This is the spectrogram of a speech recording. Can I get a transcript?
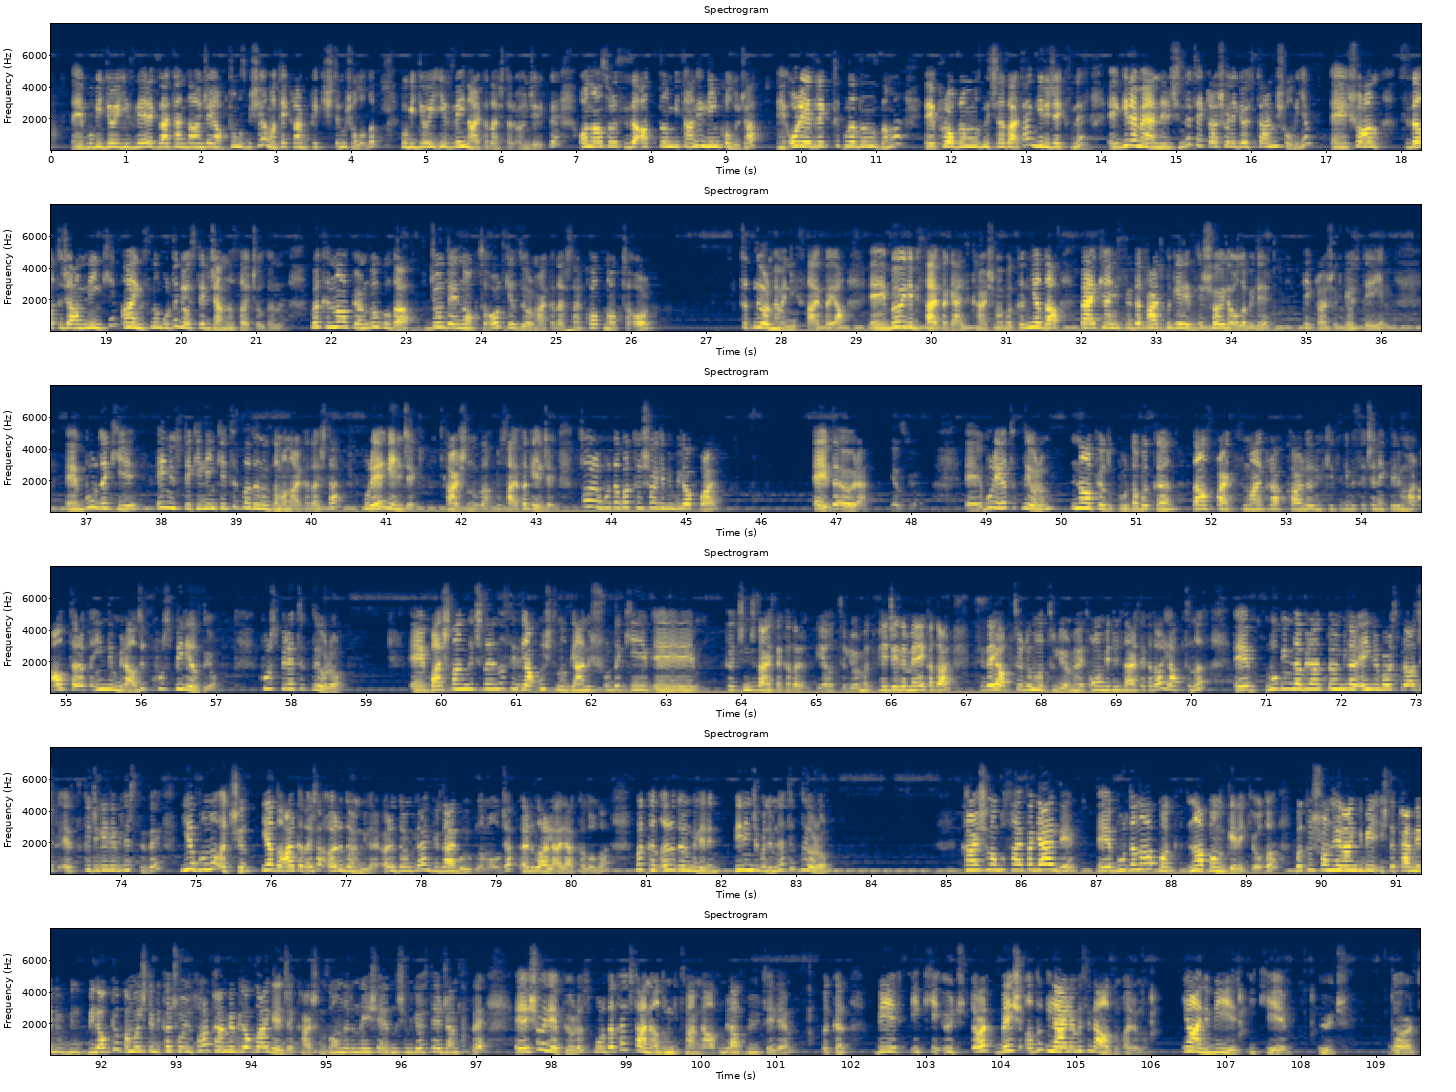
Bu videoyu izleyerek zaten daha önce yaptığımız bir şey ama tekrar bir pekiştirmiş olalım. Bu videoyu izleyin arkadaşlar öncelikle. Ondan sonra size attığım bir tane link olacak. Oraya direkt tıkladığınız zaman programımızın içine zaten gireceksiniz. Giremeyenler için de tekrar şöyle göstermiş olayım. E, şu an size atacağım linkin aynısını burada göstereceğim nasıl açıldığını. Bakın ne yapıyorum? Google'da jode.org yazıyorum arkadaşlar. Kod.org. Tıklıyorum hemen ilk sayfaya. Ee, böyle bir sayfa geldi karşıma bakın. Ya da belki hani sizde farklı gelebilir. Şöyle olabilir. Tekrar şöyle göstereyim. Ee, buradaki en üstteki linke tıkladığınız zaman arkadaşlar buraya gelecek. Karşınıza bu sayfa gelecek. Sonra burada bakın şöyle bir blok var. Evde öğren yazıyor. Ee, buraya tıklıyorum. Ne yapıyorduk burada? Bakın dans partisi, Minecraft, karlar ülkesi gibi seçeneklerim var. Alt tarafa indim birazcık. Kurs 1 yazıyor. Kurs 1'e tıklıyorum. Ee, başlangıçlarını siz yapmıştınız. Yani şuradaki e, kaçıncı derse kadar diye hatırlıyorum. Bakın hecelemeye kadar size yaptırdığımı hatırlıyorum. Evet 11. derse kadar yaptınız. E, bugün labirent döngüler Angry Birds birazcık e, sıkıcı gelebilir size. Ya bunu açın ya da arkadaşlar arı döngüler. Arı döngüler güzel bir uygulama olacak. Arılarla alakalı olan. Bakın arı döngülerin birinci bölümüne tıklıyorum. Karşıma bu sayfa geldi. Ee, burada ne yapmak ne yapmamız gerekiyordu? Bakın şu an herhangi bir işte pembe bir blok yok ama işte birkaç oyun sonra pembe bloklar gelecek karşımıza. Onların ne işe yaradığını şimdi göstereceğim size. Ee, şöyle yapıyoruz. Burada kaç tane adım gitmem lazım? Biraz büyütelim. Bakın 1, 2, 3, 4, 5 adım ilerlemesi lazım arımın. Yani 1, 2, 3, 4,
